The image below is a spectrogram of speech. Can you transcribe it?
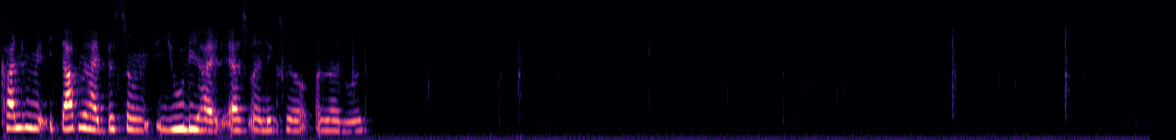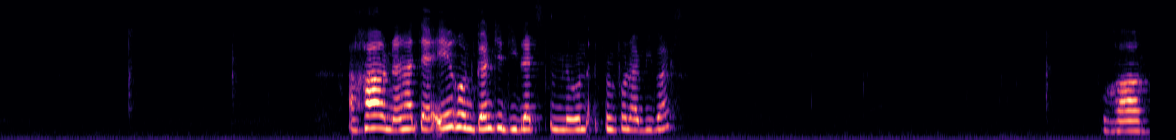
kann mir. Ich darf mir halt bis zum Juli halt erstmal nichts mehr online holen. Aha, und dann hat der Ehre und gönnt dir die letzten 500 V-Bucks. Oha.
